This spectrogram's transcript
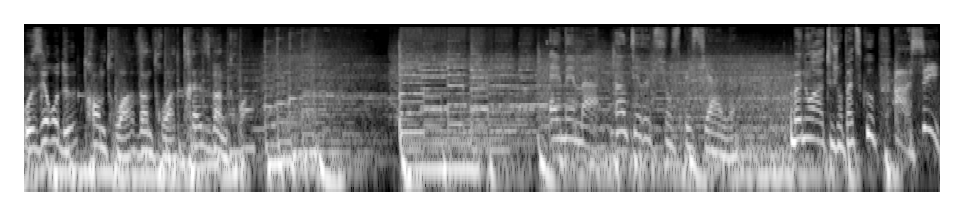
au 02 33 23 13 23. MMA, interruption spéciale. Benoît, toujours pas de scoop. Ah si,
